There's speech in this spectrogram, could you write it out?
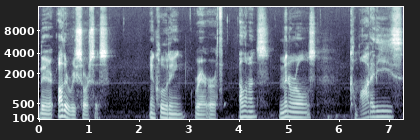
their other resources including rare earth elements minerals, commodities,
